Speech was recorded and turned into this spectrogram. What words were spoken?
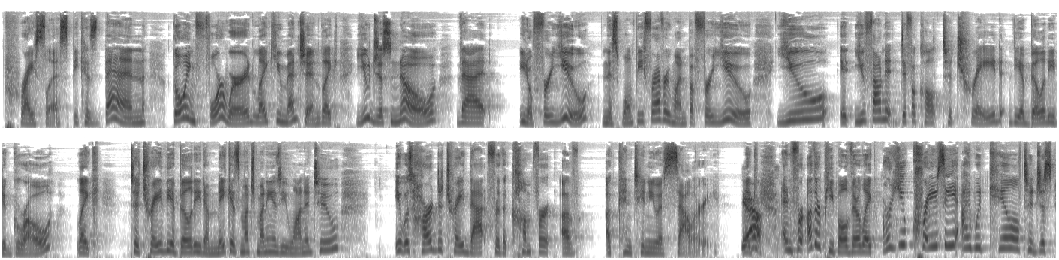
priceless because then going forward, like you mentioned, like you just know that you know, for you, and this won't be for everyone, but for you, you it, you found it difficult to trade the ability to grow, like to trade the ability to make as much money as you wanted to. It was hard to trade that for the comfort of a continuous salary. Yeah. Like, and for other people, they're like, are you crazy? I would kill to just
